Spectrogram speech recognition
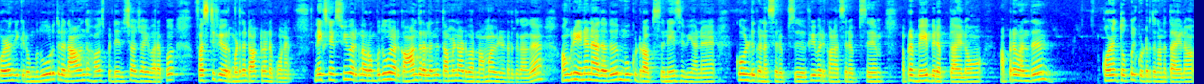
குழந்தைக்கு ரொம்ப தூரத்தில் நான் வந்து ஹாஸ்பிட்டல் டிஸ்சார்ஜ் ஆகி வரப்போ ஃபஸ்ட்டு ஃபீவருக்கு மட்டும் தான் டாக்டர்கிட்ட போனேன். நெக்ஸ்ட் நெக்ஸ்ட் ஃபீவருக்கு நான் ரொம்ப தூரம் இருக்குது ஆந்திராலேருந்து தமிழ்நாடு வரணும் அம்மா வீடுன்றதுக்காக. அவங்க கூட என்னென்ன அதாவது மூக்கு ட்ராப்ஸு நேசிவியான கோல்டுக்கான சிரப்ஸு ஃபீவருக்கான சிரப்ஸு அப்புறம் பேபி ரப் தைலம் அப்புறம் வந்து குழந்தை தொப்புள் கொட்டுறதுக்கான தைலம்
